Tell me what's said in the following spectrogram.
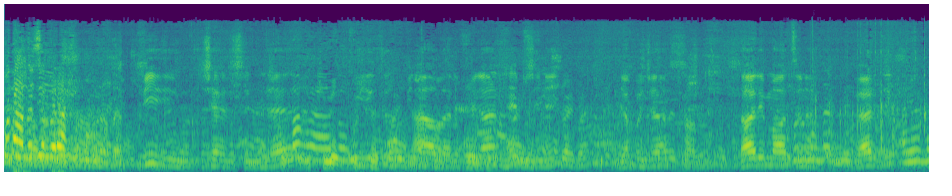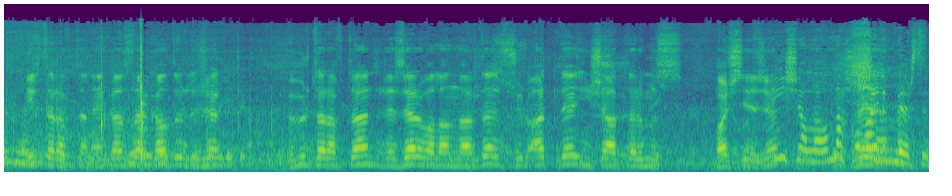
Bu da bizi bırak. bir yıl içerisinde bu yıkık binaları filan hepsini yapacağız. Talimatını verdik. Bir taraftan enkazlar kaldırılacak, öbür taraftan rezerv alanlarda süratle inşaatlarımız başlayacak. İnşallah Allah kolaylık versin.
